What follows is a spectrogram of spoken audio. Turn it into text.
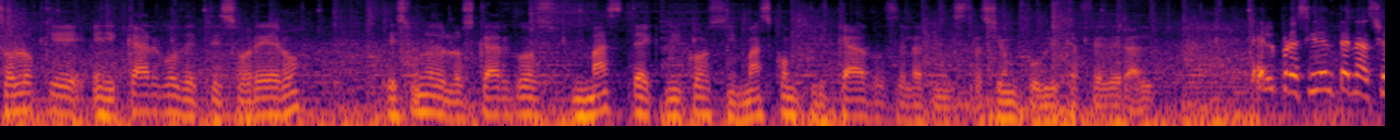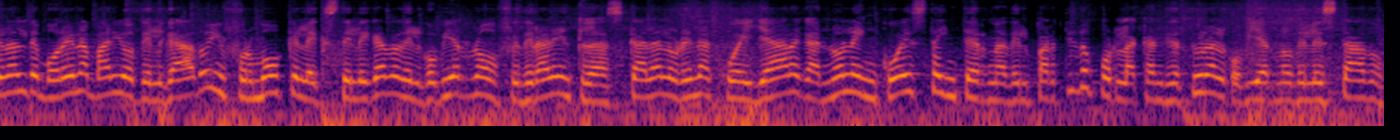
solo que el cargo de tesorero es uno de los cargos más técnicos y más complicados de la Administración Pública Federal. El presidente nacional de Morena, Mario Delgado, informó que la exdelegada del gobierno federal en Tlaxcala, Lorena Cuellar, ganó la encuesta interna del partido por la candidatura al gobierno del estado.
